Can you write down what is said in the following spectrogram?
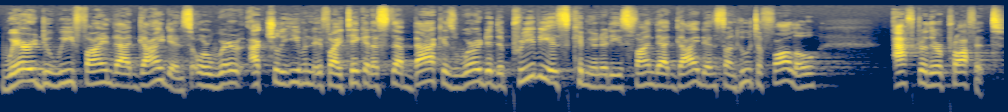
where do we find that guidance? Or where, actually, even if I take it a step back, is where did the previous communities find that guidance on who to follow after their prophet?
